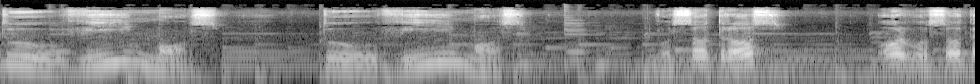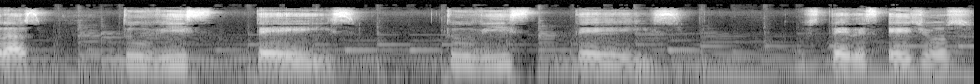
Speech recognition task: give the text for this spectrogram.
Tuvimos. Tuvimos. Vosotros o vosotras tuvisteis. Tuvisteis. Ustedes, ellos,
